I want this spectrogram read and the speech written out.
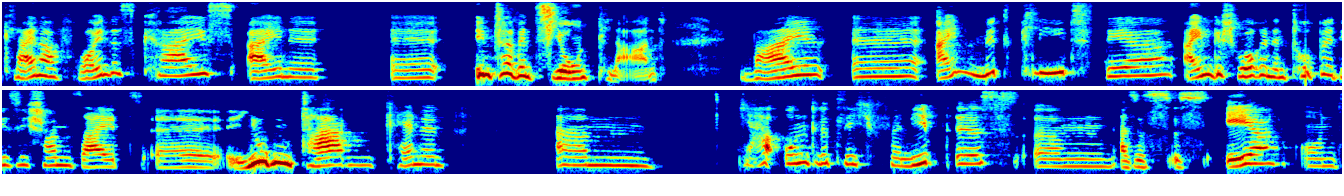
kleiner Freundeskreis eine äh, Intervention plant, weil äh, ein Mitglied der eingeschworenen Truppe, die sich schon seit äh, Jugendtagen kennen, ähm, ja unglücklich verliebt ist, ähm, also es ist er und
